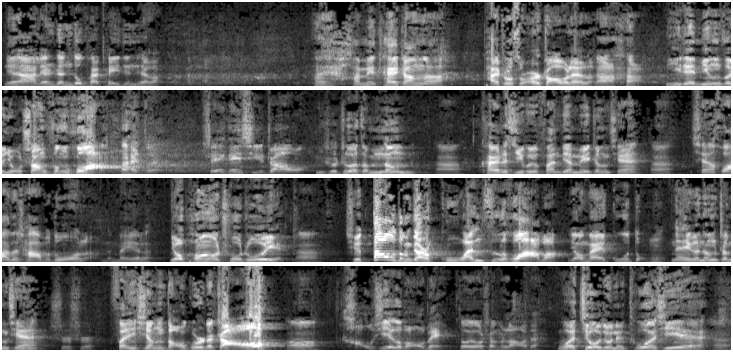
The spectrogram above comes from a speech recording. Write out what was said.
您啊，连人都快赔进去了哎呀，还没开张呢，派出所找我来了。啊！哈你这名字有伤风化，哎，对，谁给起照啊？你说这怎么弄呢？啊，开了几回饭店没挣钱，嗯，钱花的差不多了。那没了有朋友出主意，啊，去倒腾点古玩字画吧，要卖古董，那个能挣钱。是是，翻箱倒柜的找，哦，好些个宝贝。都有什么老的？我舅舅那拖鞋，嗯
